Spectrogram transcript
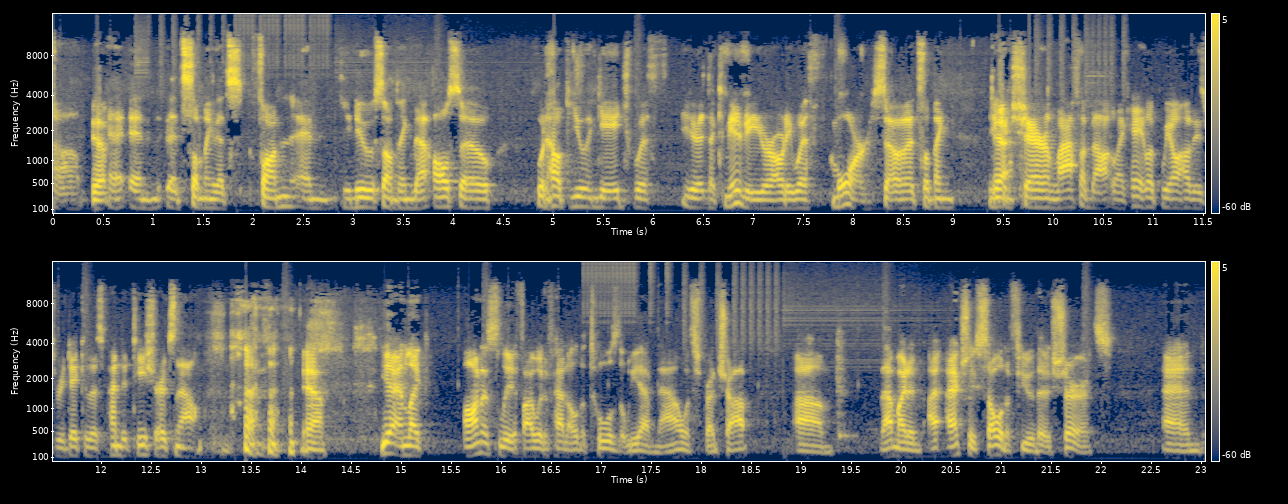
um, Yep. and, and it's something that's fun, and you knew something that also would help you engage with your, the community you're already with more. So it's something you Yeah. can share and laugh about. Like, hey, look, we all have these ridiculous pendant T-shirts now. yeah, yeah, and like honestly, if I would have had all the tools that we have now with Spreadshop, um, that might have. I actually sold a few of those shirts, and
